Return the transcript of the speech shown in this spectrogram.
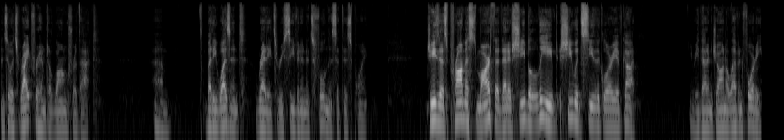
And so it's right for him to long for that. Um, but he wasn't ready to receive it in its fullness at this point. Jesus promised Martha that if she believed, she would see the glory of God. You read that in John 11 40.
